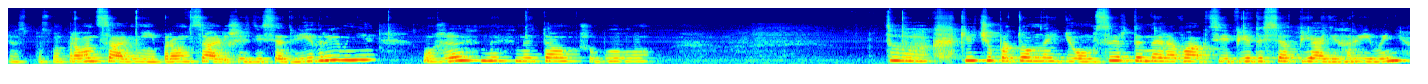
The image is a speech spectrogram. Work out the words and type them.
Зараз посмотрим. Провансаль, ні, провансаль 62 гривні. Уже не, не то, що було. Так, кетчуп потом найдем. Сир Тенера в акції 55 гривень.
